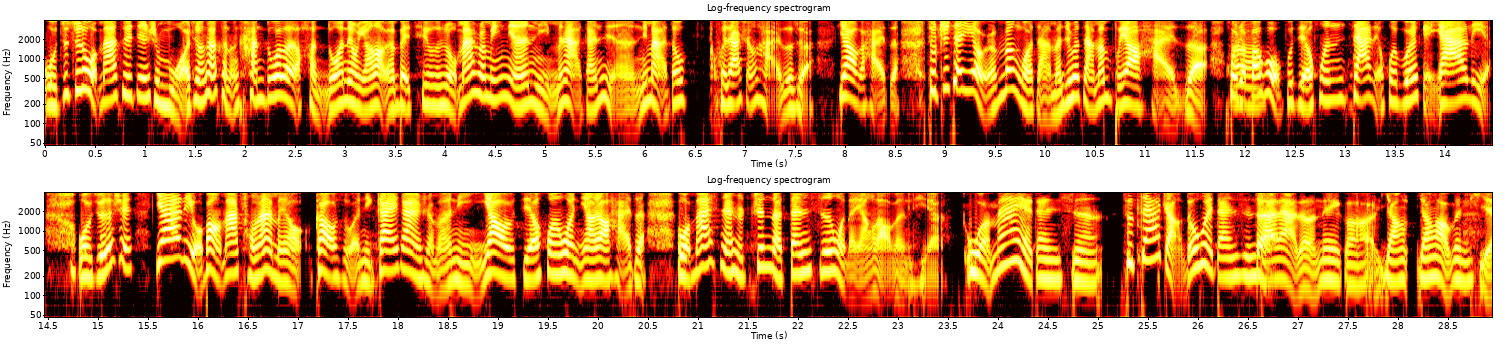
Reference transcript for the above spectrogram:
我就觉得我妈最近是魔怔，她可能看多了很多那种养老院被欺负的事。我妈说明年你们俩赶紧，你们俩都回家生孩子去，要个孩子。就之前也有人问过咱们，就说咱们不要孩子，或者包括我不结婚，家里会不会给压力？我觉得是压力。我爸我妈从来没有告诉我你该干什么，你要结婚或你要要孩子。我妈现在是真的担心我的养老问题。我妈也担心，就家长都会担心咱俩的那个养养老问题。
